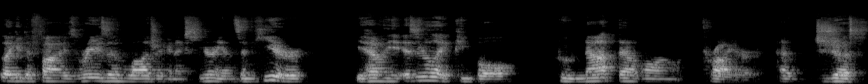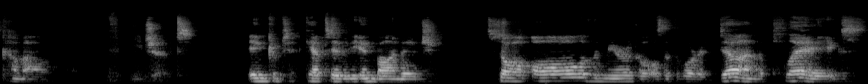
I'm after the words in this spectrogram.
Like it defies reason, logic, and experience. And here you have the Israelite people who, not that long prior, had just come out of Egypt in captivity, in bondage, saw all of the miracles that the Lord had done, the plagues,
